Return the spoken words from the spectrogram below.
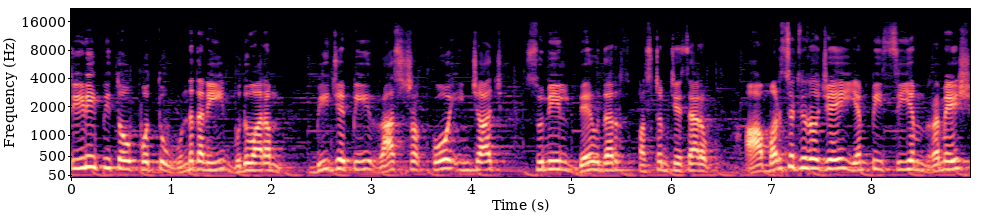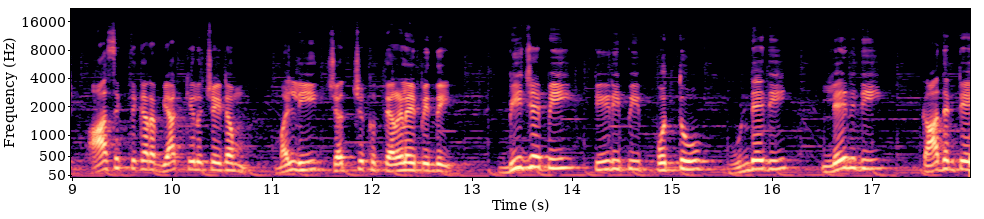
టీడీపీతో పొత్తు ఉండదని బుధవారం బీజేపీ రాష్ట్ర కో ఇన్ఛార్జ్ సునీల్ దేవ్దర్ స్పష్టం చేశారు. ఆ మరుసటి రోజే ఎంపీ సీఎం రమేష్ ఆసక్తికర వ్యాఖ్యలు చేయడం మళ్ళీ చర్చకు తెరలేపింది. బీజేపీ టీడీపీ పొత్తు ఉండేది లేనిది కాదంటే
